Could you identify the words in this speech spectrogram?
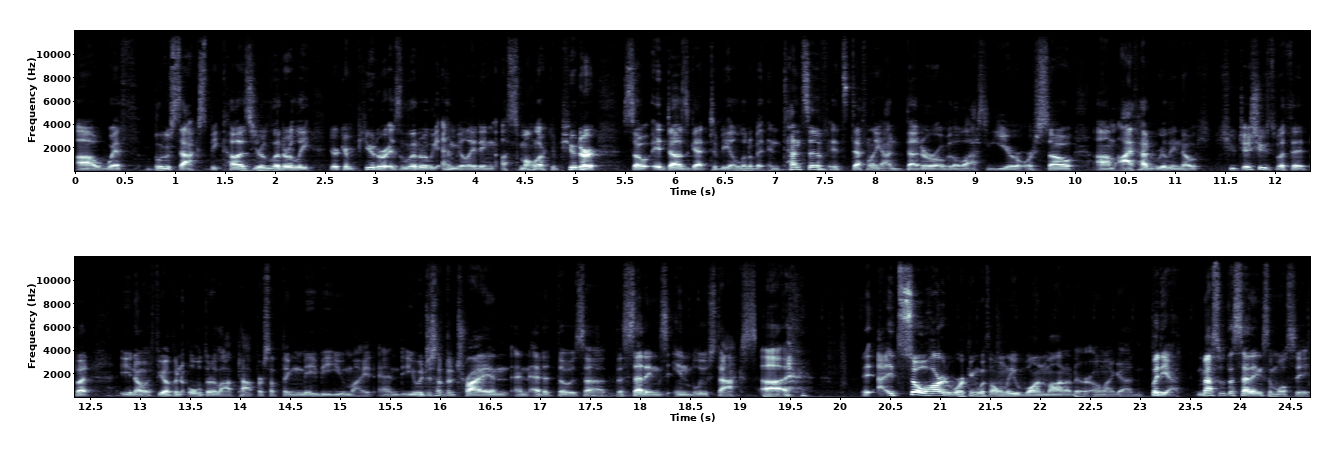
uh, with BlueStacks because you're literally your computer is literally emulating a smaller computer. So it does get to be a little bit intensive. It's definitely gotten better over the last year or so. Um, I've had really no huge issues with it but you know if you have an older laptop or something maybe you might. And you would just have to try and, and edit those uh, the settings in BlueStacks uh, it, it's so hard working with only one monitor. Oh my god. But yeah mess with the settings and we'll see.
